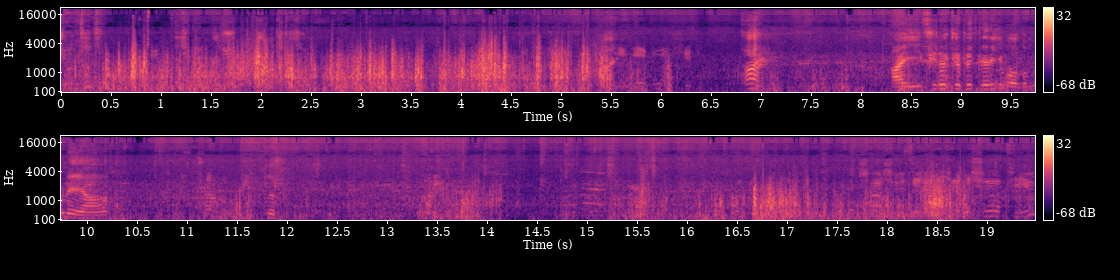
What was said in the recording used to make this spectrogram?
Şunu tut. Taşımak değil şunu. Şunu takasın. Ay. Ay. Ay filo köpekleri gibi oldum. Bu ne ya? Dur. Sen şu üzerindeki başını atayım.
